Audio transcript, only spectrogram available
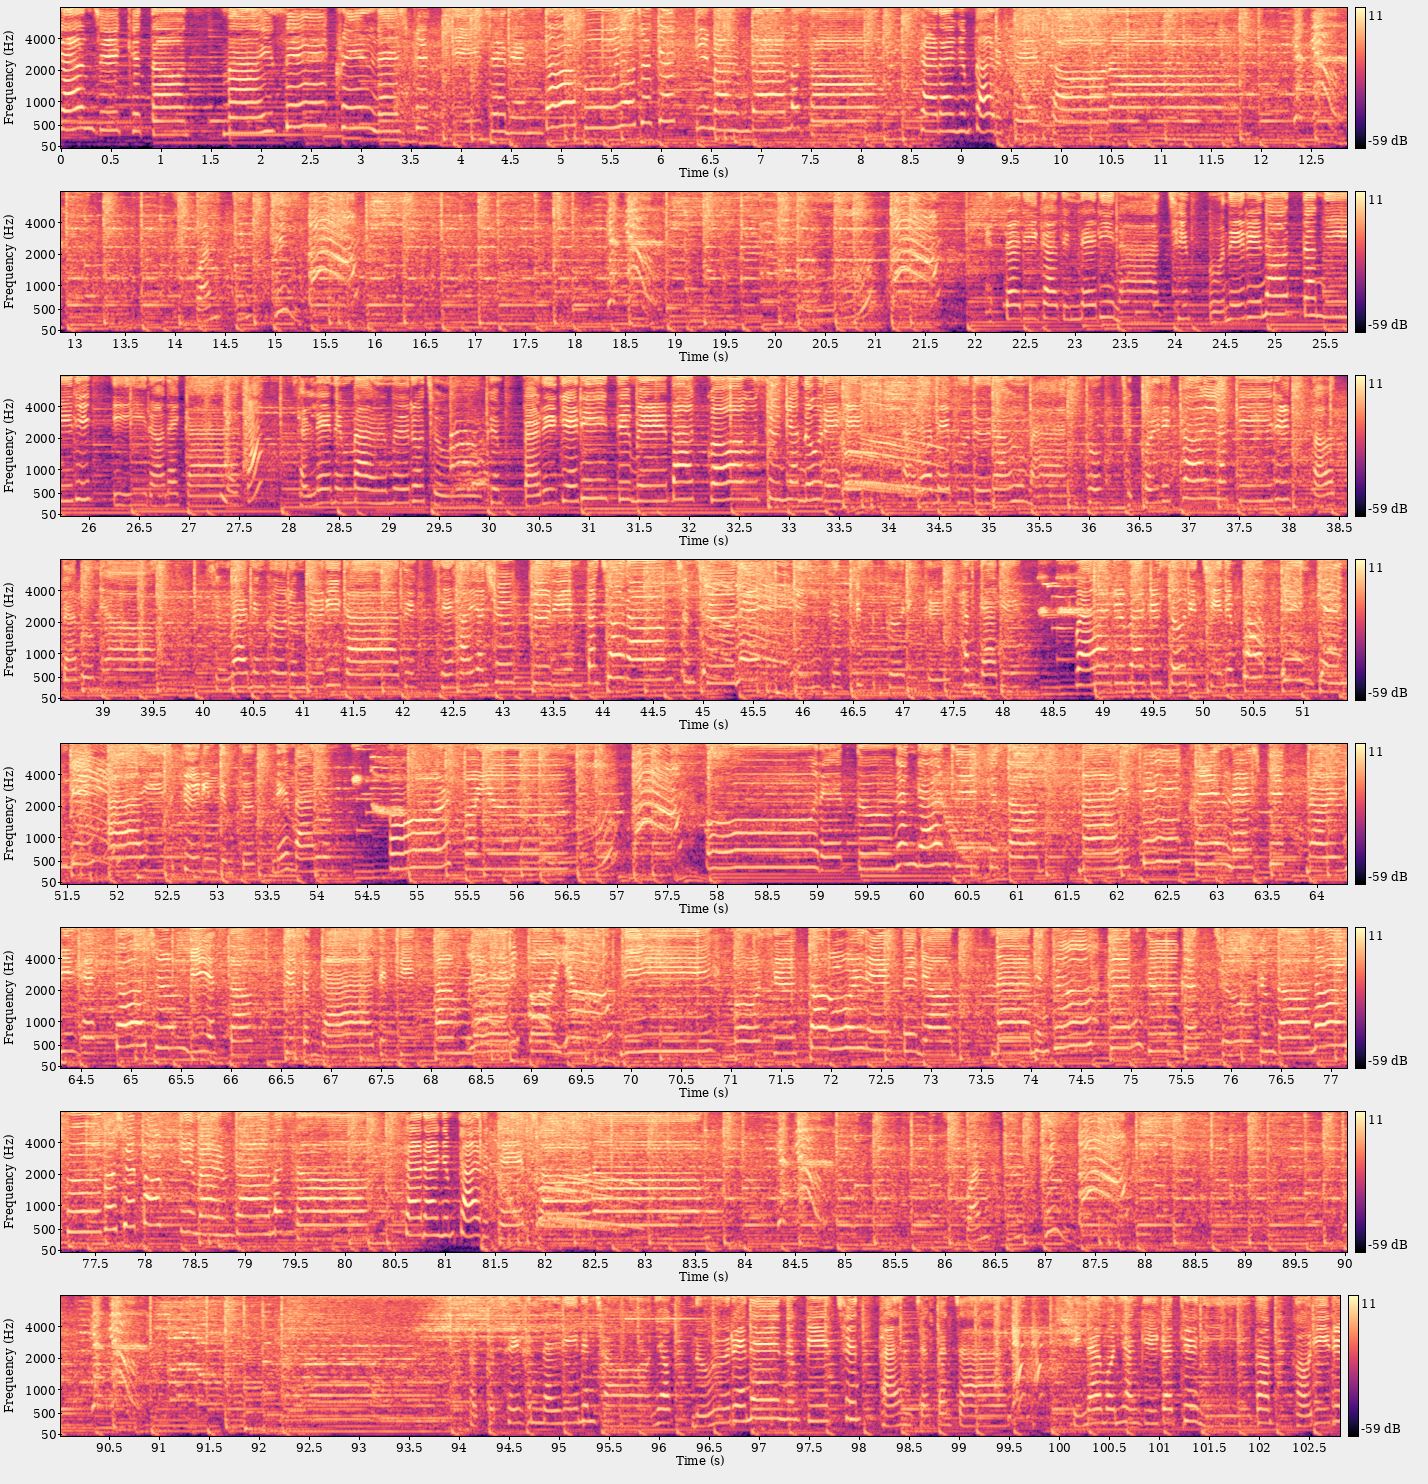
간직했던 my secret recipe 이제는 다 보여줄게. 이 마음 담아서 사랑은 파르페처럼. one two 아! 햇살이 가득 내린 아침. 오늘은 어떤 일이 일어날까? 내가? 설레는 마음을 gotta get it. 머문 향기 같은 이 밤 거리를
